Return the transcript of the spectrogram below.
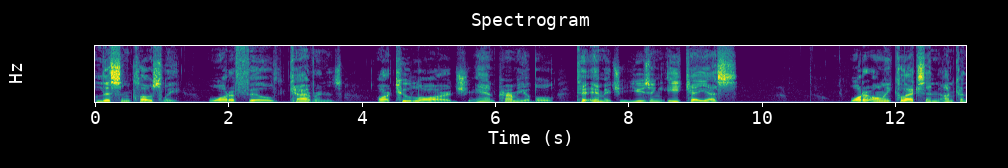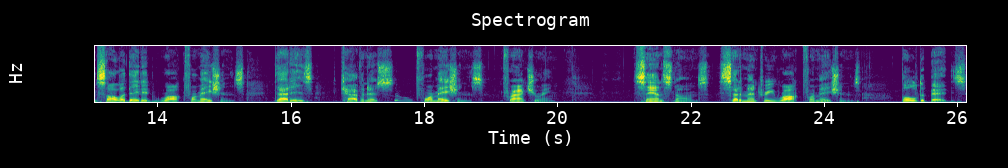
Listen closely. Water-filled caverns are too large and permeable to image using EKS. Water only collects in unconsolidated rock formations, that is, cavernous formations, fracturing, sandstones, sedimentary rock formations, boulder beds,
